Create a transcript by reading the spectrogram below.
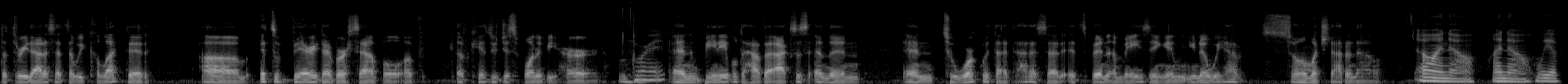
the three data sets that we collected. Um, it's a very diverse sample of, of kids who just want to be heard Right. and being able to have that access and then and to work with that data set it's been amazing and you know we have so much data now Oh, I know. I know. We have.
